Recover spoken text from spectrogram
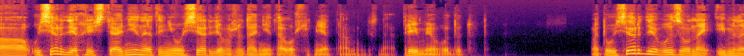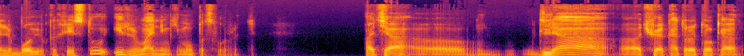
а усердие христианина – это не усердие в ожидании того, что мне там, не знаю, премию выдадут. Это усердие вызвано именно любовью ко Христу и желанием Ему послужить. Хотя э, для э, человека, который только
